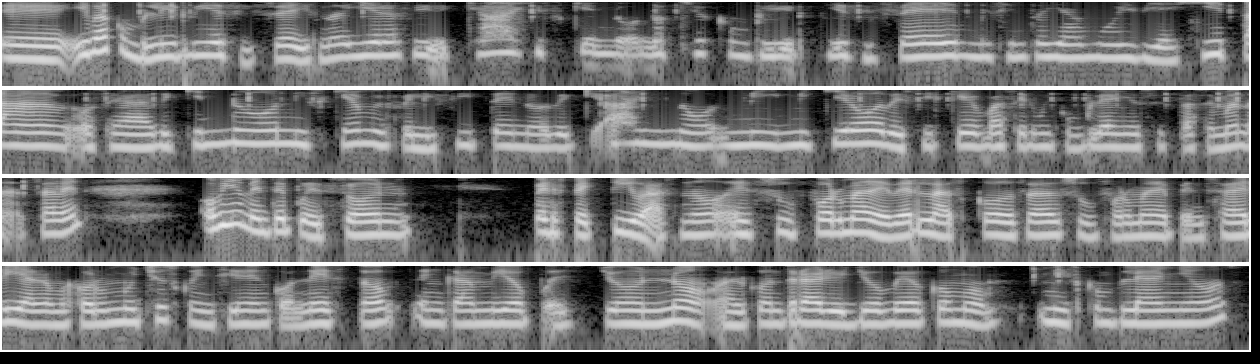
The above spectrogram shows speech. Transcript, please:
eh, iba a cumplir 16, ¿no? Y era así de que, ay, es que no, no quiero cumplir 16, me siento ya muy viejita, o sea, de que no, ni siquiera me feliciten, o de que, ay, no, ni, ni quiero decir que va a ser mi cumpleaños esta semana, ¿saben? Obviamente, pues son perspectivas, ¿no? Es su forma de ver las cosas, su forma de pensar y a lo mejor muchos coinciden con esto, en cambio pues yo no, al contrario, yo veo como mis cumpleaños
